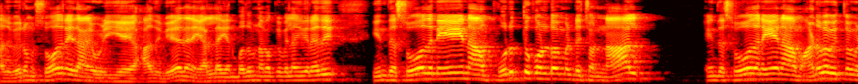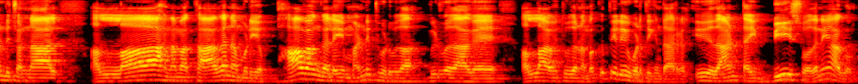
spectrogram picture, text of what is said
அது வெறும் சோதனை தான் ஒழிய அது வேதனை அல்ல என்பதும் நமக்கு விளங்குகிறது. இந்த சோதனையை நாம் பொறுத்து கொண்டோம் என்று சொன்னால் இந்த சோதனையை நாம் அனுபவித்தோம் என்று சொன்னால் அல்லாஹ் நமக்காக நம்முடைய பாவங்களை மன்னித்து விடுவதா விடுவதாக அல்லாஹ்வின் தூதர் நமக்கு தெளிவுபடுத்துகின்றார்கள். இதுதான் டைப் பி சோதனை ஆகும்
